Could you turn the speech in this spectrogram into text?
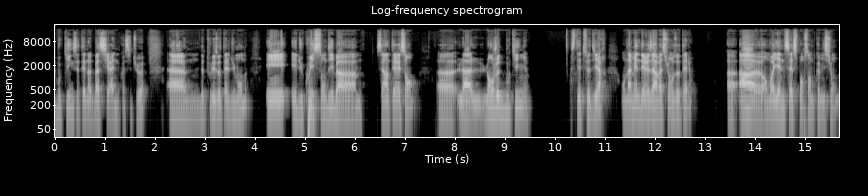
Booking, c'était notre base sirène, quoi, si tu veux, de tous les hôtels du monde. Et, et, du coup, ils se sont dit, bah, c'est intéressant. Euh, l'enjeu de Booking, c'était de se dire, on amène des réservations aux hôtels euh, à euh, en moyenne 16% de commission.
